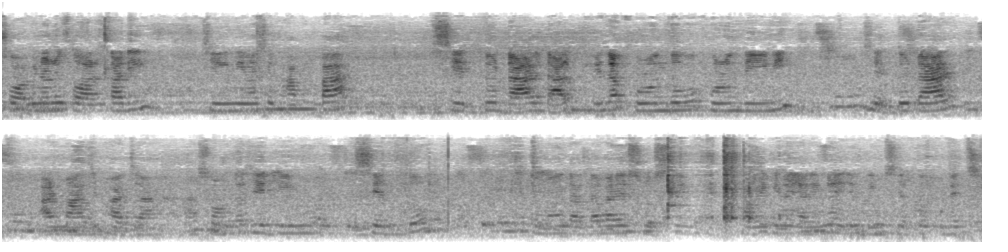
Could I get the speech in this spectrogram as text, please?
সয়াবিন আলু তরকারি, চিংড়ি মাছের ভাপ্পা সেদ্ধ ডাল ডাল ভেজা, ফোড়ন দেবো, ফোড়ন দিইনি। সেদ্ধ ডাল আর মাছ ভাজা। আর সঙ্গে যে ডিম সেদ্ধ। তোমার সর্ষে খাবে কিনা জানি না এই যে ডিম সেদ্ধ করেছি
